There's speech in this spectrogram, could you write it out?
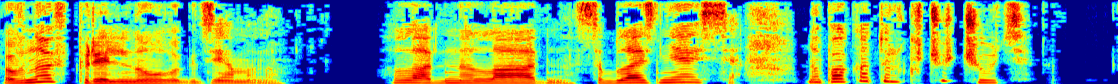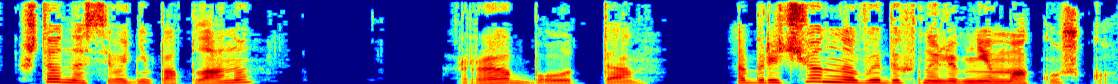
вновь прильнула к демону. «Ладно, ладно, соблазняйся, но пока только чуть-чуть. Что у нас сегодня по плану?» «Работа». Обреченно выдохнули мне в макушку.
